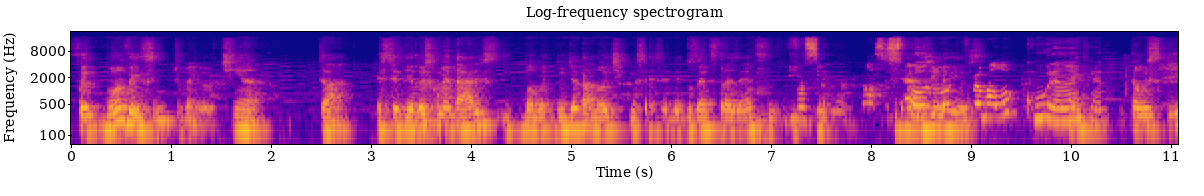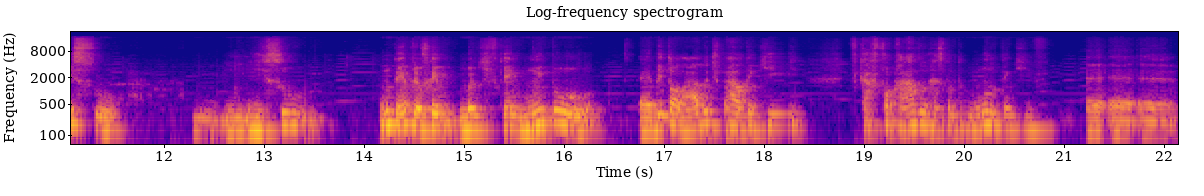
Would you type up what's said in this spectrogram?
foi de uma vez, assim, tipo, eu tinha, sei lá, recebia dois comentários e de um dia para noite comecei a receber 200, 300 uhum. e, Nossa, e, nossa isso foi uma loucura, né, é, cara? Então isso, isso, um tempo eu fiquei, eu fiquei muito é, bitolado, tipo, ah, eu tenho que ficar focado, responder todo mundo, tem que é, é, é,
